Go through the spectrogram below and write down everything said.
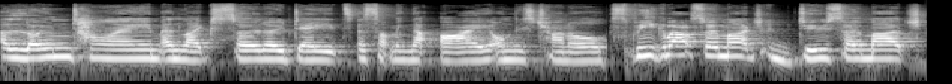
alone time and like solo dates are something that I on this channel speak about so much, do so much,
